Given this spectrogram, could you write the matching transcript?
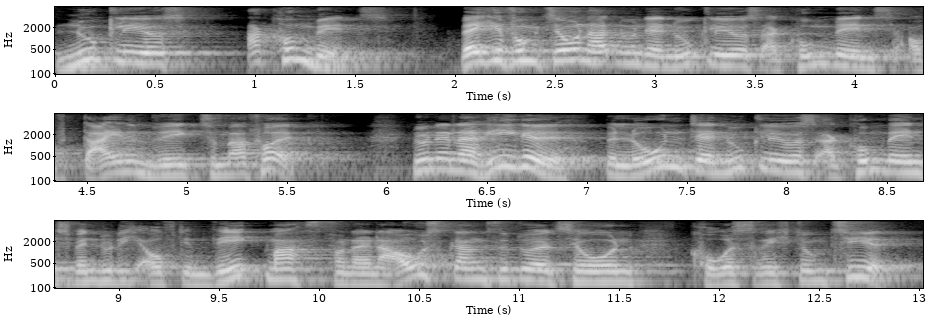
Nucleus accumbens. Welche Funktion hat nun der Nucleus accumbens auf deinem Weg zum Erfolg? Nun, in der Regel belohnt der Nucleus accumbens, wenn du dich auf dem Weg machst von deiner Ausgangssituation Kurs Richtung Ziel.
